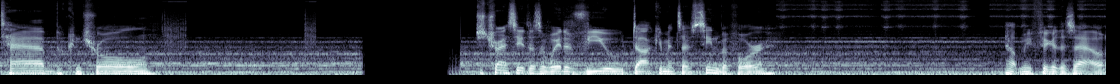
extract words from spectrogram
Tab, control. Just trying to see if there's a way to view documents I've seen before. Help me figure this out.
